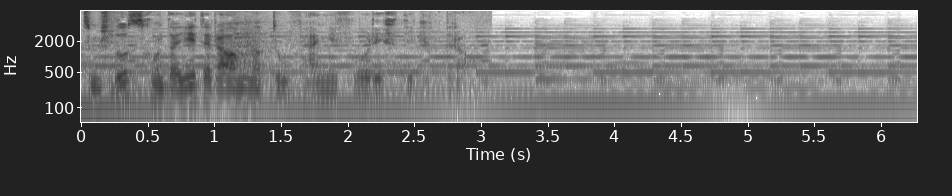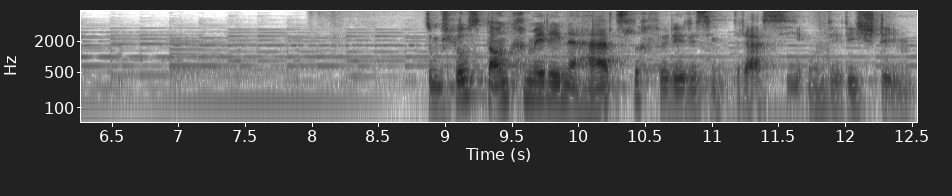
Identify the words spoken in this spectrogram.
Zum Schluss kommt an jeder Rahmen noch die Aufhängevorrichtung dran. Zum Schluss danken wir Ihnen herzlich für Ihr Interesse und Ihre Stimme.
